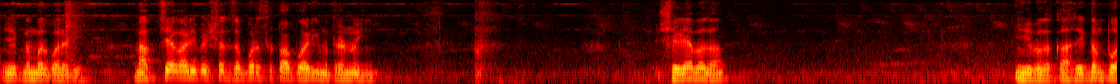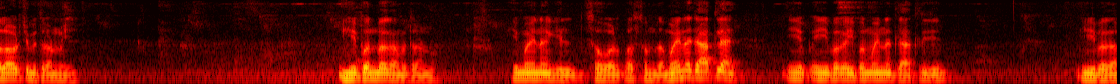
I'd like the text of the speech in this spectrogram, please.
एक नंबर क्वालिटी मागच्या गाडीपेक्षा जबरदस्त टॉप गाडी मित्रांनो ही. शेळ्या बघा. हे बघा का एकदम तोलावरची मित्रांनो ही. ही पण बघा मित्रांनो. ही महिना घेईल जवळपास समजा. महिन्याच्या आतल्या आहे. ही ही बघा ही पण महिन्यातल्या आतली आहे ही बघा.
